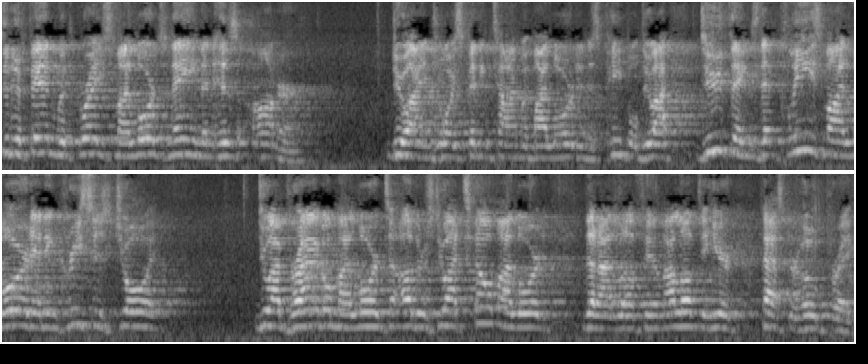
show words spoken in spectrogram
to defend with grace my Lord's name and his honor? Do I enjoy spending time with my Lord and his people? Do I do things that please my Lord and increase his joy? Do I brag on my Lord to others? Do I tell my Lord that I love him? I love to hear Pastor Hope pray.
